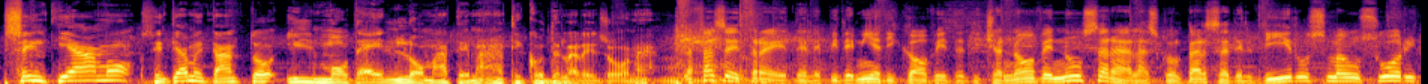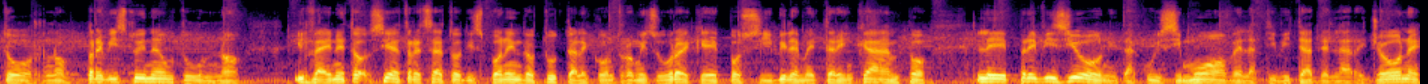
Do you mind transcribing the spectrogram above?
Sentiamo, sentiamo intanto il modello matematico della regione. La fase 3 dell'epidemia di Covid-19 non sarà la scomparsa del virus, ma un suo ritorno, previsto in autunno. Il Veneto si è attrezzato disponendo tutte le contromisure che è possibile mettere in campo. Le previsioni da cui si muove l'attività della regione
